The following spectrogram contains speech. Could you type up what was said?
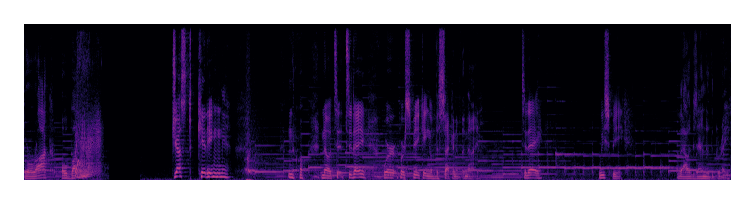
Barack Obama. Just kidding. No, no, today we're, we're speaking of the second of the nine. Today, we speak of Alexander the Great.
